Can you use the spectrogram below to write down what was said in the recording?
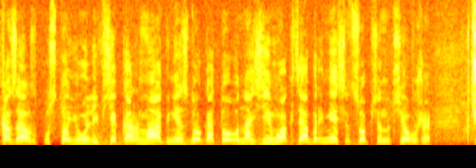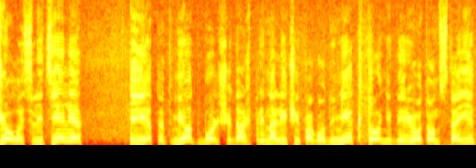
Казалось, пустой улей, все корма, гнездо готово на зиму. Октябрь месяц, собственно, все уже. Пчелы слетели – и этот мед больше даже при наличии погоды никто не берет. Он стоит,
